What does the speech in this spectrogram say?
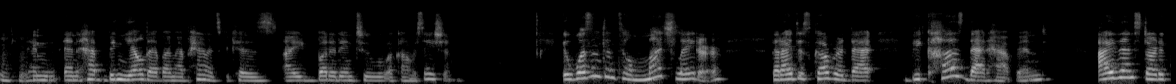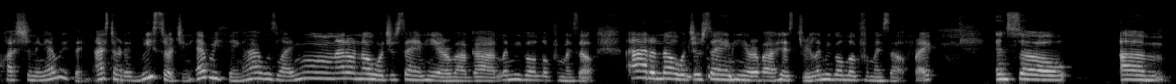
mm-hmm. and and have been yelled at by my parents because I butted into a conversation. It wasn't until much later that I discovered that because that happened, I then started questioning everything. I started researching everything. I was like, mm, I don't know what you're saying here about God. Let me go look for myself. I don't know what you're saying here about history. Let me go look for myself, right? And so, um,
